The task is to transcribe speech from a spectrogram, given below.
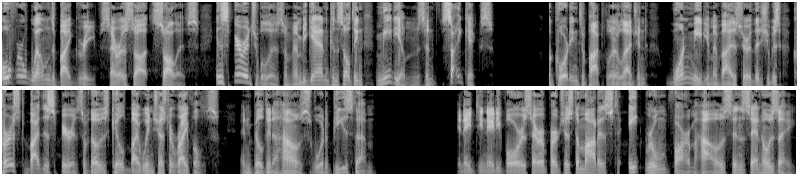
Overwhelmed by grief, Sarah sought solace in spiritualism and began consulting mediums and psychics. According to popular legend, one medium advised her that she was cursed by the spirits of those killed by Winchester rifles, and building a house would appease them. In 1884, Sarah purchased a modest eight room farmhouse in San Jose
